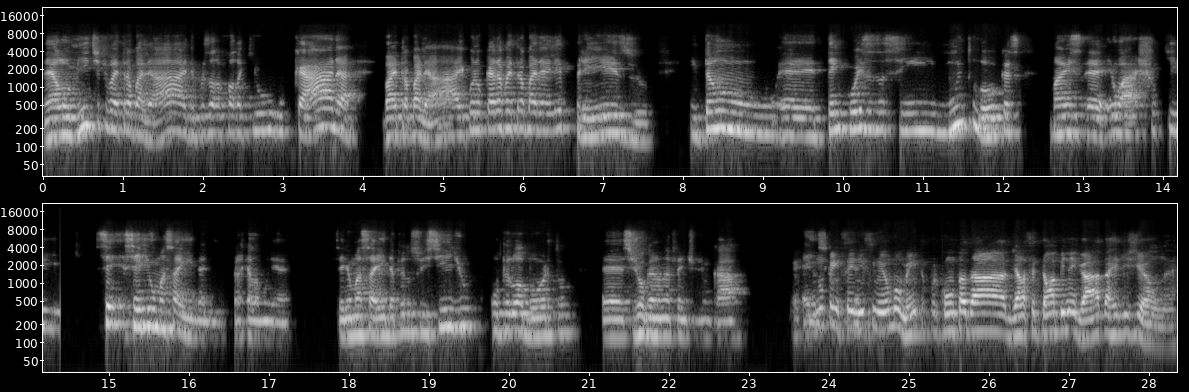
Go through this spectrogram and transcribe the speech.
Né? Ela omite que vai trabalhar, e depois ela fala que o, o cara vai trabalhar, e quando o cara vai trabalhar, ele é preso. Então, é, tem coisas assim muito loucas, mas é, eu acho que se, seria uma saída para aquela mulher. Seria uma saída pelo suicídio ou pelo aborto, é, se jogando na frente de um carro. É eu não pensei nisso em nenhum momento por conta da, de ela ser tão abnegada à religião, né?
